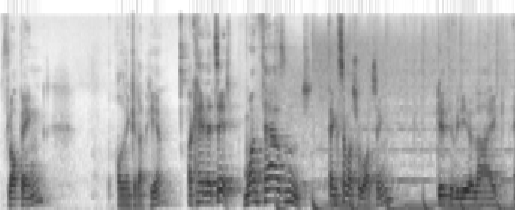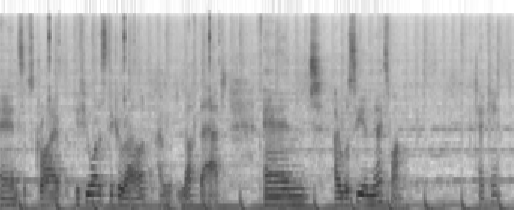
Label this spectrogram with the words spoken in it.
flopping, I'll link it up here. Okay, that's it. 1000. Thanks so much for watching. Give the video a like and subscribe if you want to stick around. I would love that. And I will see you in the next one. Take care.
